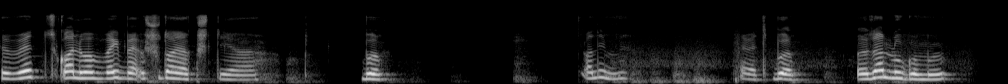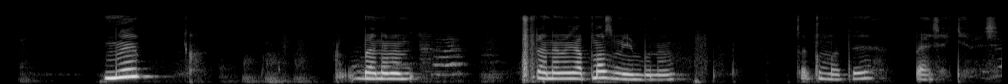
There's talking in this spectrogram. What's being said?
Evet galiba ben şu da yakıştı ya. Bu. Alayım mı? Evet bu. Özel logo mu? Ne? Ben hemen ben hemen yapmaz mıyım bunu? Takım adı Berşek Geveşek.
